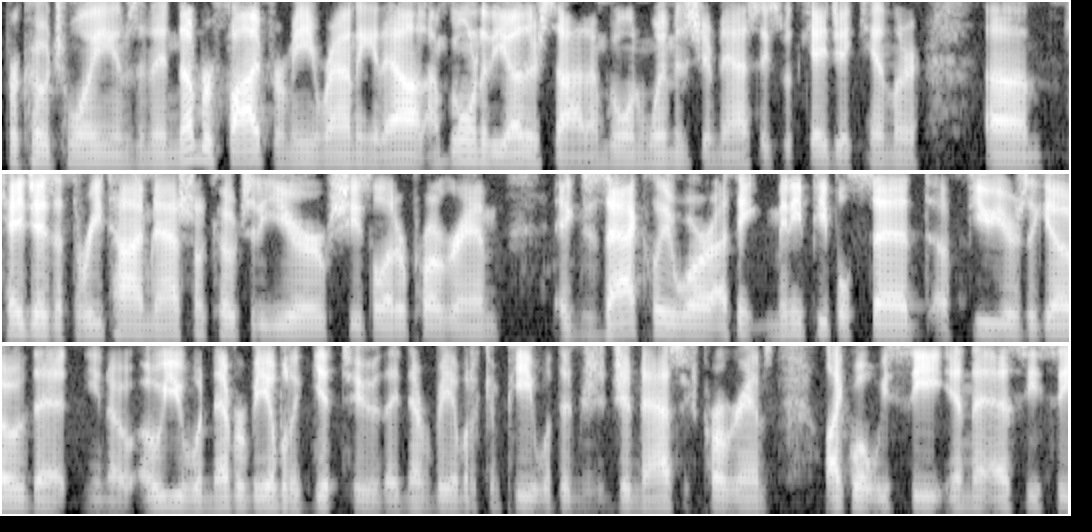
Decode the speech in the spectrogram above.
for Coach Williams. And then number five for me, rounding it out, I'm going to the other side. I'm going women's gymnastics with KJ Kindler. Um, KJ's a three-time national coach of the year. She's led her program exactly where I think many people said a few years ago that you know OU would never be able to get to. They'd never be able to compete with the gymnastics programs like what we see in the SEC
